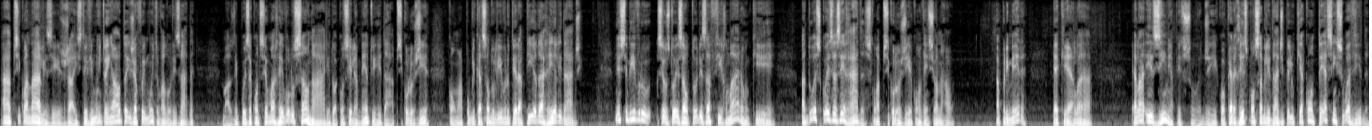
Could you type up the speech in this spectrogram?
A psicoanálise já esteve muito em alta e já foi muito valorizada. Mas depois aconteceu uma revolução na área do aconselhamento e da psicologia, com a publicação do livro Terapia da Realidade. Neste livro, seus dois autores afirmaram que há duas coisas erradas com a psicologia convencional. A primeira é que ela ela exime a pessoa de qualquer responsabilidade pelo que acontece em sua vida.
